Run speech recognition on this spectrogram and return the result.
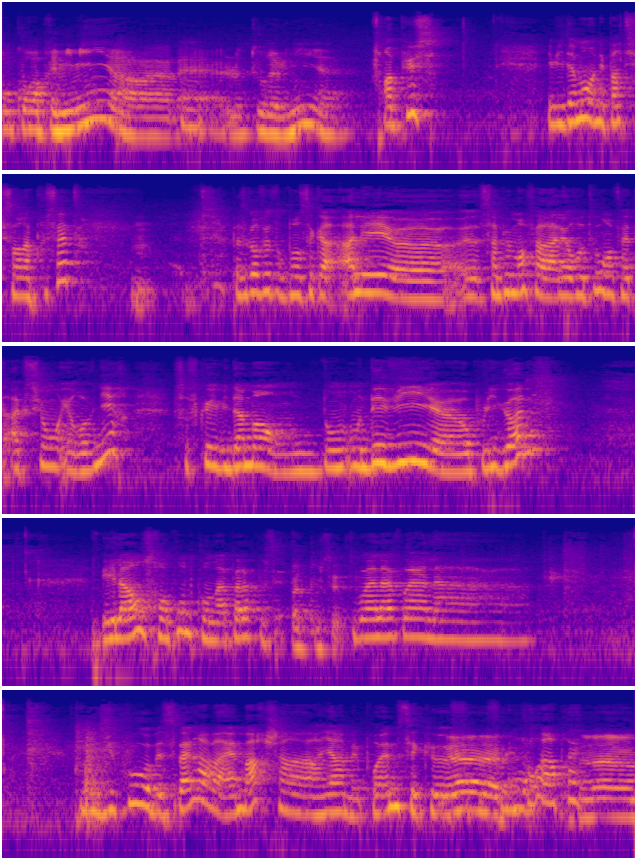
on court après Mimi, alors euh, ben, le tout réuni. euh, En plus, évidemment, on est parti sans la poussette. Hmm. Parce qu'en fait, on pensait qu'à aller euh, simplement faire l'aller-retour, en fait, action et revenir. Sauf qu'évidemment, on, on, on dévie euh, au polygone. Et là, on se rend compte qu'on n'a pas la poussette. pas de poussette. Voilà, voilà. Du coup, bah, c'est pas grave, elle marche, hein, rien. Mais le problème, c'est que Ouais, faut lui courir après. Euh, elle,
